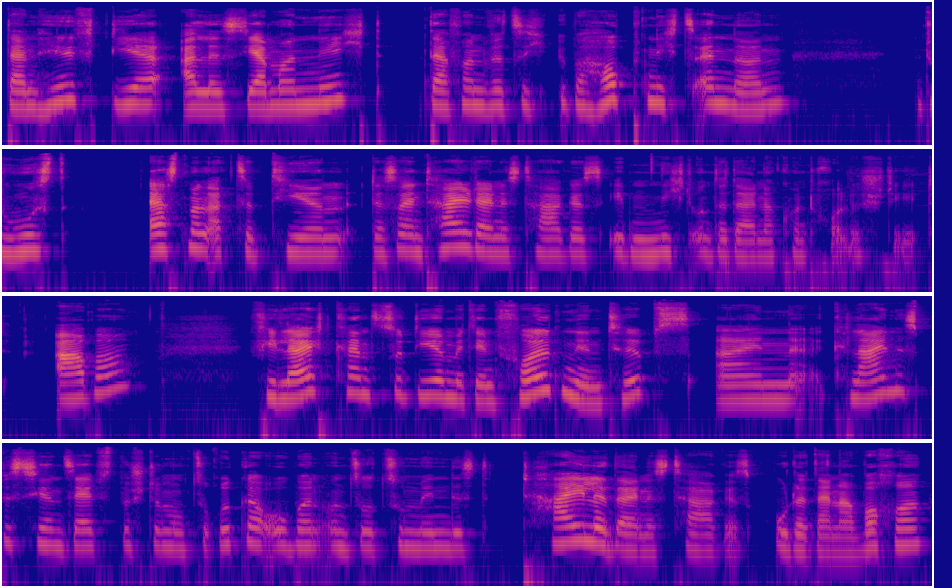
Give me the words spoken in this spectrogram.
dann hilft dir alles Jammern nicht, davon wird sich überhaupt nichts ändern. Du musst erstmal akzeptieren, dass ein Teil deines Tages eben nicht unter deiner Kontrolle steht. Aber Vielleicht kannst du dir mit den folgenden Tipps ein kleines bisschen Selbstbestimmung zurückerobern und so zumindest Teile deines Tages oder deiner Woche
